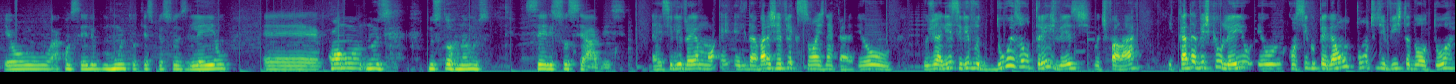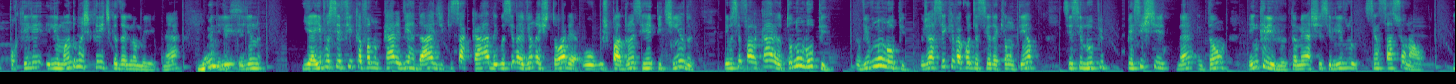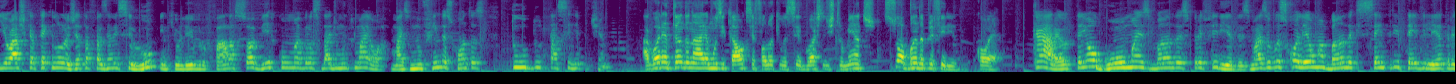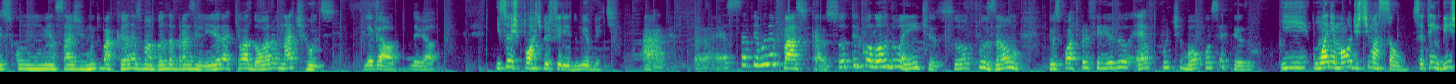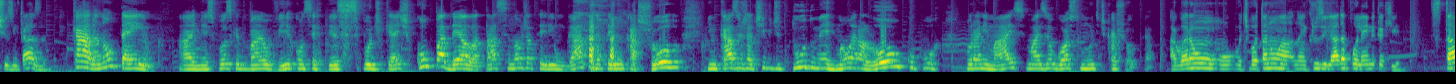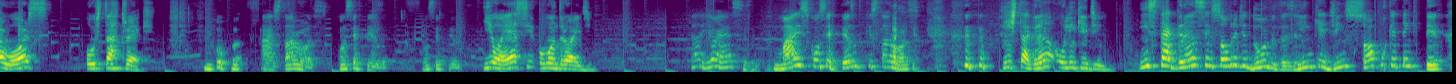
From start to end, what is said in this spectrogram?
Eu aconselho muito que as pessoas leiam é, como nos, nos tornamos seres sociáveis. Esse livro aí, é é, ele dá várias reflexões, né, cara? Eu, eu já li esse livro duas ou três vezes, vou te falar, e cada vez que eu leio, eu consigo pegar um ponto de vista do autor, porque ele, ele manda umas críticas ali no meio, né? Ele, ele, e aí você fica falando, cara, é verdade, que sacada, e você vai vendo a história, os padrões se repetindo, e você fala, cara, eu tô num loop, eu vivo num loop, eu já sei o que vai acontecer daqui a um tempo, se esse loop persistir, né? Então, é incrível, eu também achei esse livro sensacional. E eu acho que a tecnologia está fazendo esse looping que o livro fala só vir com uma velocidade muito maior. Mas no fim das contas, tudo está se repetindo. Agora entrando na área musical, que você falou que você gosta de instrumentos, sua banda preferida, qual é? Cara, eu tenho algumas bandas preferidas, mas eu vou escolher uma banda que sempre teve letras com mensagens muito bacanas, uma banda brasileira que eu adoro, Nat Roots. Legal, legal. E seu esporte preferido, Milbert? Ah, Essa pergunta é fácil, cara. Eu sou tricolor doente, eu sou fusão. Meu esporte preferido é futebol, com certeza. E um animal de estimação? Você tem bichos em casa? Cara, não tenho. Ai, minha esposa que vai ouvir com certeza esse podcast, culpa dela, tá? Senão já teria um gato, já teria um cachorro. Em casa eu já tive de tudo. Meu irmão era louco por, por animais, mas eu gosto muito de cachorro, cara. Agora um, um, vou te botar numa, numa encruzilhada polêmica aqui. Star Wars ou Star Trek? ah, Star Wars, com certeza. Com certeza. iOS ou Android? Ah, iOS. Mais com certeza do que Star Wars. Instagram ou LinkedIn? Instagram, sem sombra de dúvidas. LinkedIn só porque tem que ter.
